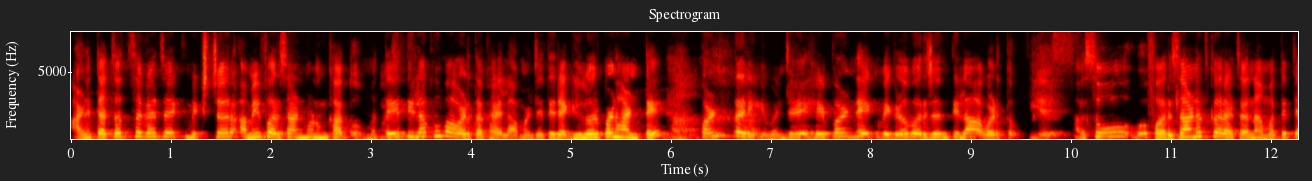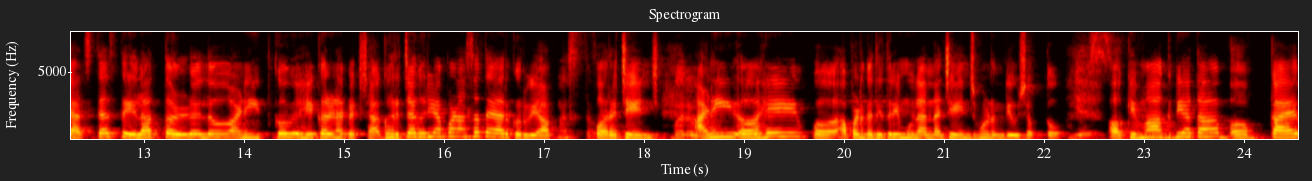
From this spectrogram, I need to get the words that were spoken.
आणि त्याचंच सगळ्याचं एक मिक्सचर आम्ही फरसाण म्हणून खातो. मग ते. तिला खूप आवडतं खायला. म्हणजे ती रेग्युलर पण आणते हां. पण तरी. म्हणजे हे पण एक वेगळं व्हर्जन तिला आवडतं. सो फरसाणच करायचं ना. मग ते त्याच त्याच तेलात तळलेलं आणि इतकं हे करण्यापेक्षा घरच्या घरी आपण असं तयार करूया. मस्त. फॉर अ चेंज आणि हे आपण कधीतरी मुलांना चेंज म्हणून देऊ शकतो. किंवा अगदी आता काय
